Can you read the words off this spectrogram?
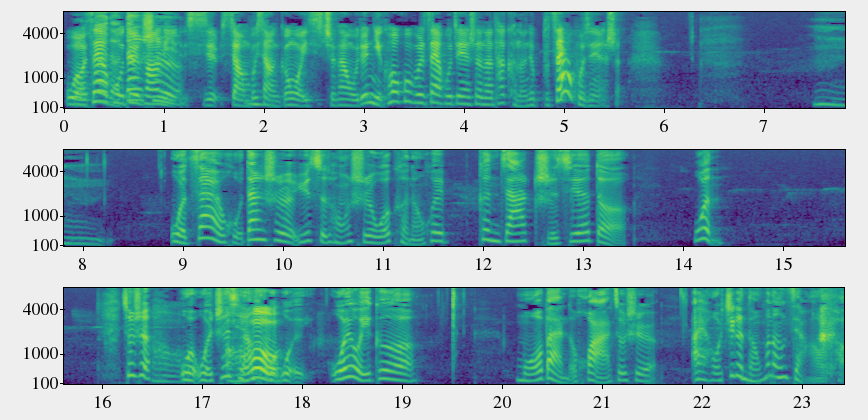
我在乎对方你想想不想跟我一起吃饭，我觉得尼克会不会在乎这件事呢？他可能就不在乎这件事。嗯，我在乎，但是与此同时，我可能会更加直接的问，就是我我之前我我我有一个模板的话，就是哎呀，我这个能不能讲啊？我靠，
